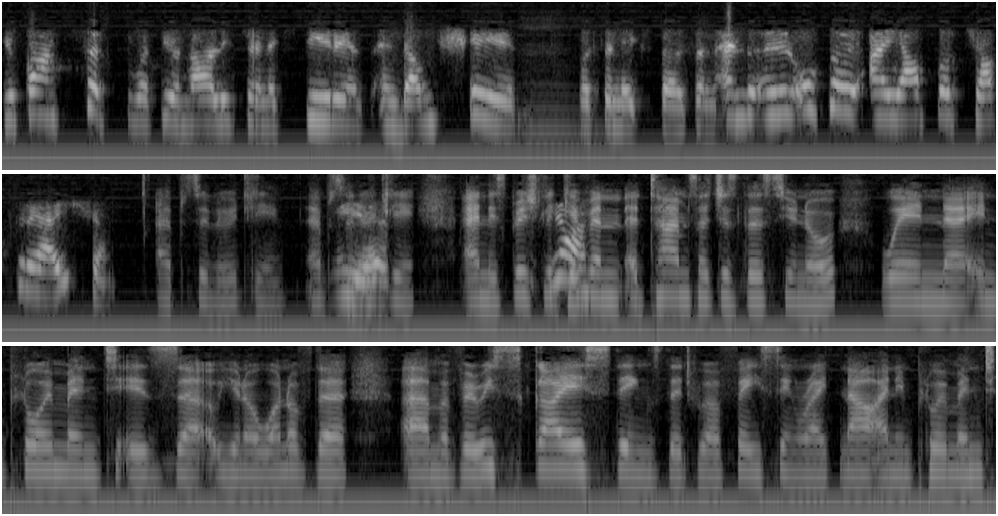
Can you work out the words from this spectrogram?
You can't sit with your knowledge and experience and don't share mm. with the next person. And, and also I help with job creation. Absolutely, absolutely, and especially Yeah. given a time such as this, you know, when uh, employment is, uh, you know, one of the um, very scarce things that we are facing right now. Unemployment.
